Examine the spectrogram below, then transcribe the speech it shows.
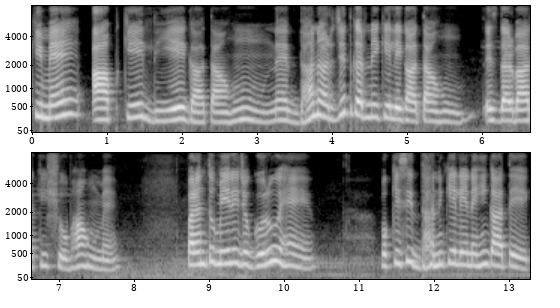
कि मैं आपके लिए गाता हूँ, मैं धन अर्जित करने के लिए गाता हूँ, इस दरबार की शोभा हूँ मैं। परंतु मेरे जो गुरु हैं, वो किसी धन के लिए नहीं गाते,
